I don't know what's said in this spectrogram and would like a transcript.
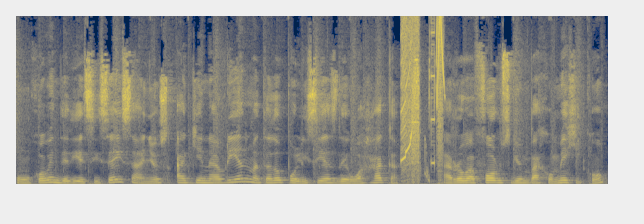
un joven de 16 años a quien habrían matado policías de Oaxaca. Arroba Forbes-México,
